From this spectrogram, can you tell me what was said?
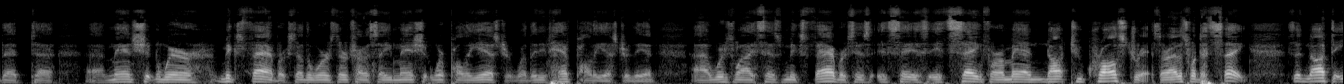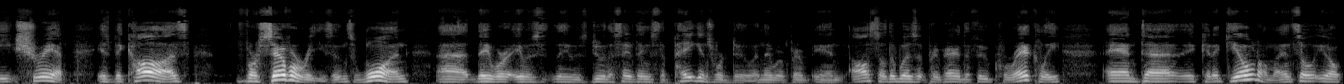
that uh, uh, man shouldn't wear mixed fabrics. In other words, they're trying to say man shouldn't wear polyester. Well, they didn't have polyester then. Uh, which why it says mixed fabrics is it says it's saying for a man not to cross dress. All right, that's what saying. It said not to eat shrimp is because for several reasons. One, uh, they were it was they was doing the same things the pagans were doing. They were and also they wasn't preparing the food correctly, and uh, it could have killed them. And so you know,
